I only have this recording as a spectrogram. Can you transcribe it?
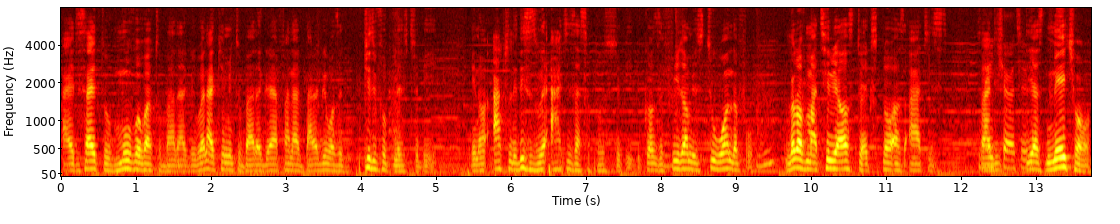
I decided to move over to Badagry. When I came into Badagry, I found that Badagry was a beautiful place to be. You know, actually, this is where artists are supposed to be because the freedom is too wonderful. Mm -hmm. A lot of materials to explore as artists. So nature, too. Yes, nature.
